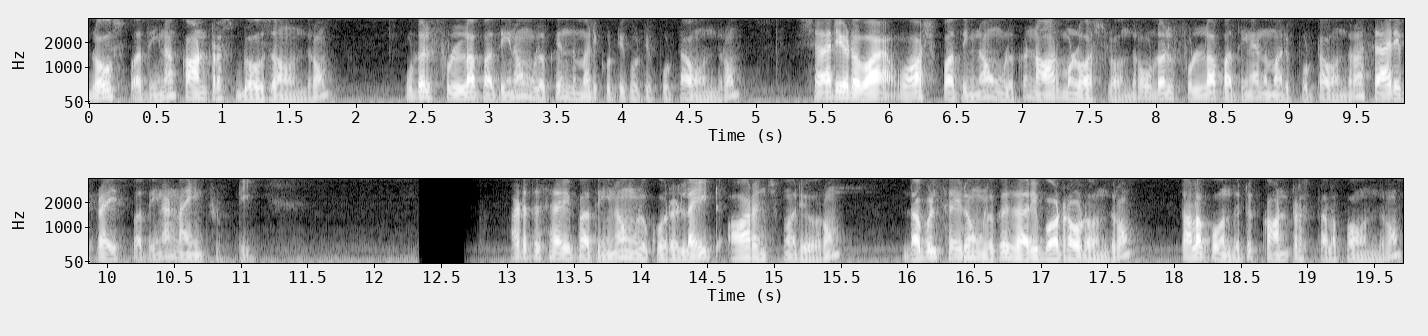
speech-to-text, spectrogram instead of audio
ப்ளவுஸ் பார்த்தீங்கன்னா கான்ட்ராஸ்ட் ப்ளவுஸாக வந்துடும் உடல் ஃபுல்லாக பார்த்தீங்கன்னா உங்களுக்கு இந்த மாதிரி குட்டி குட்டி புட்டாக வந்துடும் சாரியோட வா வாஷ் பார்த்தீங்கன்னா உங்களுக்கு நார்மல் வாஷில் வந்துடும் உடல் ஃபுல்லாக பார்த்தீங்கன்னா இந்த மாதிரி புட்டாக வந்துடும் சாரீ ப்ரைஸ் பார்த்தீங்கன்னா நைன் ஃபிஃப்டி அடுத்த சாரீ பார்த்தீங்கன்னா உங்களுக்கு ஒரு லைட் ஆரஞ்சு மாதிரி வரும். டபுள் சைடும் உங்களுக்கு சரி பார்டரோட வந்துடும் தலைப்பு வந்துட்டு கான்ட்ராஸ்ட் தலைப்பாக வந்துடும்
